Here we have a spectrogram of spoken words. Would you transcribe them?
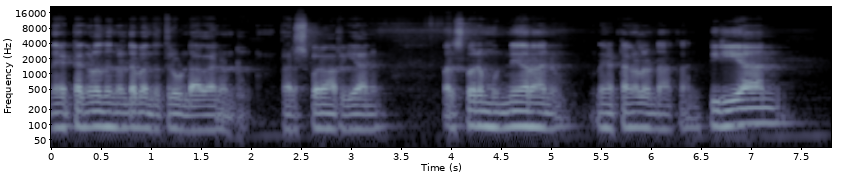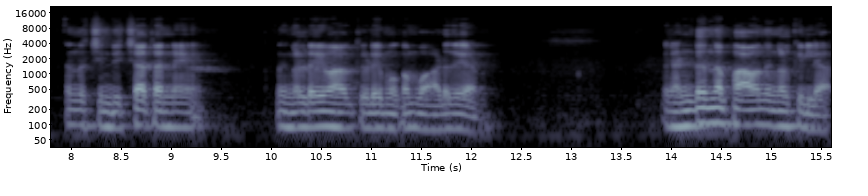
നേട്ടങ്ങളും നിങ്ങളുടെ ബന്ധത്തിലുണ്ടാകാനുണ്ട് പരസ്പരം അറിയാനും പരസ്പരം മുന്നേറാനും നേട്ടങ്ങളുണ്ടാക്കാനും പിരിയാൻ എന്ന് ചിന്തിച്ചാൽ തന്നെ നിങ്ങളുടെയും ആ വ്യക്തിയുടെയും മുഖം വാടുകയാണ്. രണ്ടെന്ന ഭാവം നിങ്ങൾക്കില്ല.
